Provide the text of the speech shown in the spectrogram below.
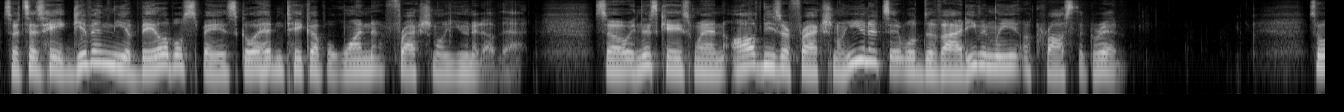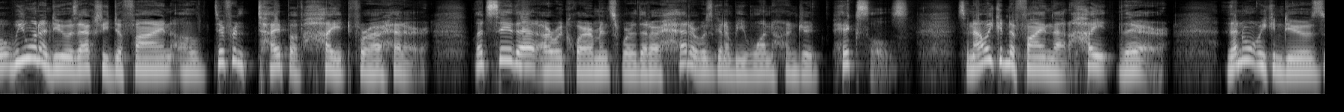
So it says, hey, given the available space, go ahead and take up one fractional unit of that. So in this case, when all of these are fractional units, it will divide evenly across the grid. So what we want to do is actually define a different type of height for our header. Let's say that our requirements were that our header was going to be 100 pixels. So now we can define that height there. Then what we can do is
